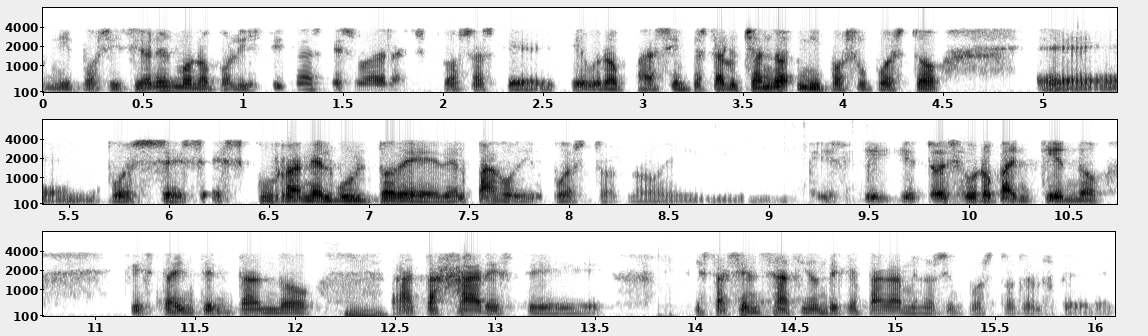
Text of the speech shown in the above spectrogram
ni posiciones monopolísticas, que es una de las cosas que, Europa siempre está luchando, ni por supuesto, pues escurran el bulto del pago de impuestos, ¿no? y entonces Europa entiendo que está intentando mm. atajar este esta sensación de que paga menos impuestos de los que deben.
